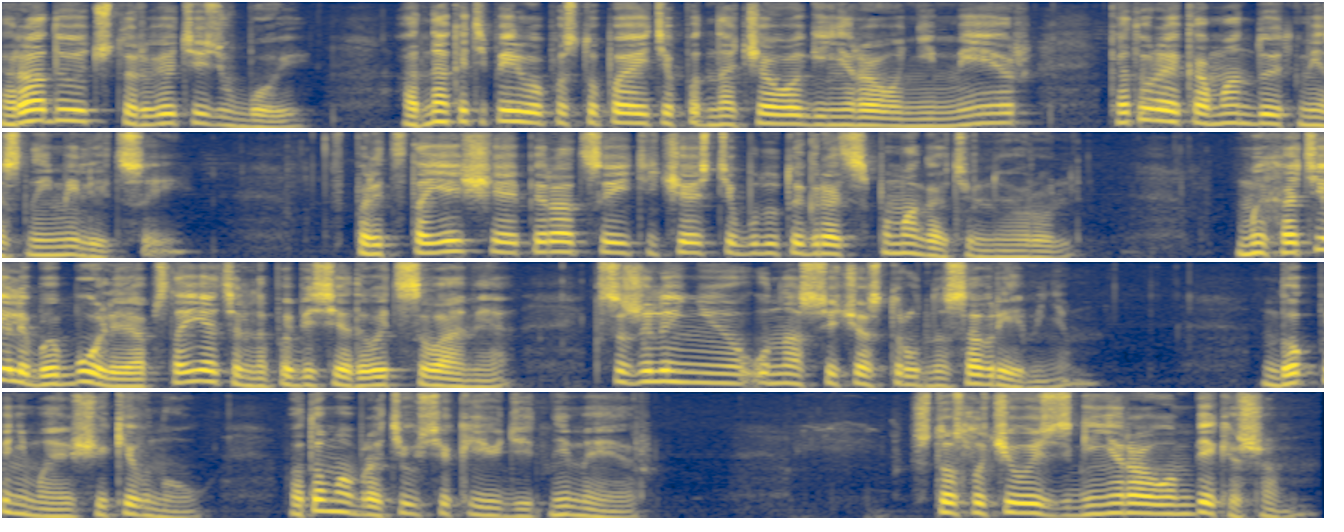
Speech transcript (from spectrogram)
Радует, что рветесь в бой. Однако теперь вы поступаете под начало генерала Немейер, которая командует местной милицией. В предстоящей операции эти части будут играть вспомогательную роль. Мы хотели бы более обстоятельно побеседовать с вами. К сожалению, у нас сейчас трудно со временем. Док, понимающе кивнул. Потом обратился к Юдит Немейер. Что случилось с генералом Бекешем?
